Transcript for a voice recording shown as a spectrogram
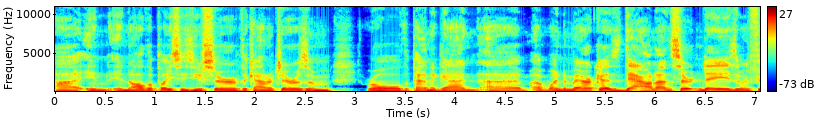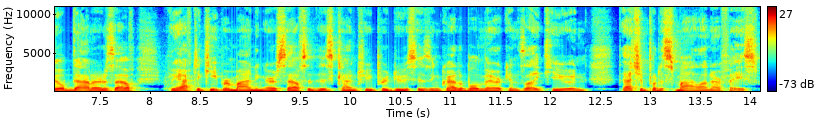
uh, in in all the places you serve, the counterterrorism role, the Pentagon. Uh, when America is down on certain days and we feel down on ourselves, we have to keep reminding ourselves that this country produces incredible Americans like you, and that should put a smile on our face.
